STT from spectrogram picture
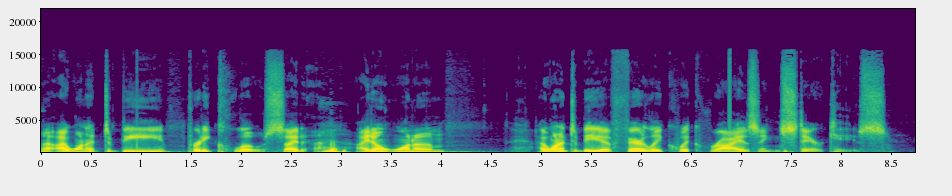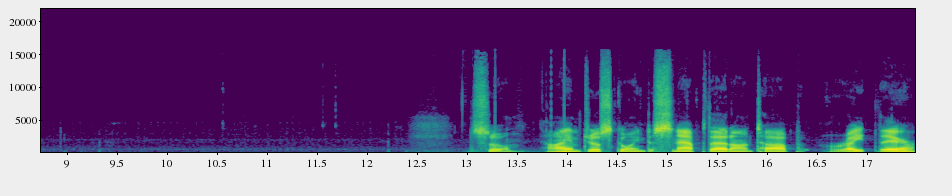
I want it to be pretty close. I, I don't want to... I want it to be a fairly quick rising staircase. So I am just going to snap that on top right there.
